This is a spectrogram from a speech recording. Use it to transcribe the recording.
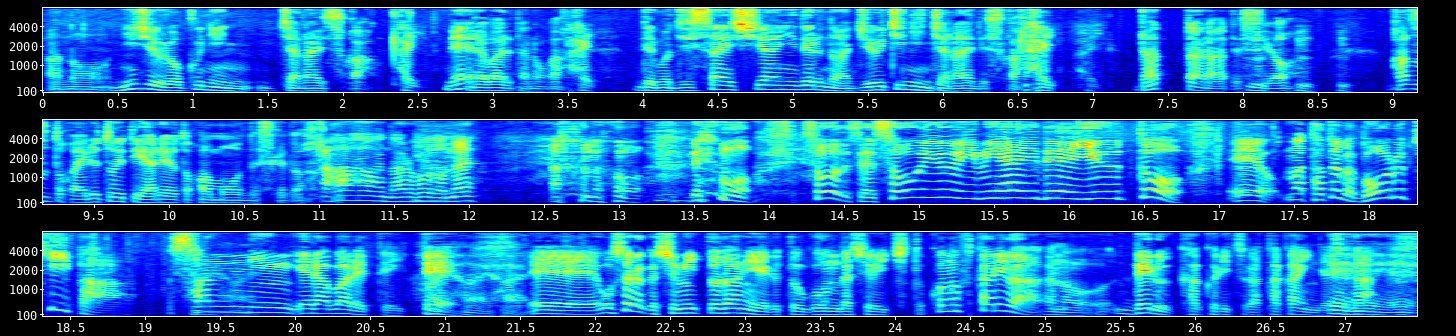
あの26人じゃないですか、はい、ね、選ばれたのが、はい、でも実際試合に出るのは11人じゃないですか、はいはい、だったらですよ、うんうんうん、数とか入れといてやれよとか思うんですけど。ああなるほどねあの、でも、そうですね、そういう意味合いで言うと、えー、まあ、例えばゴールキーパー、3人選ばれていて、えおそらくシュミット・ダニエルと権田修一と、この2人はあの出る確率が高いんですが、えー、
